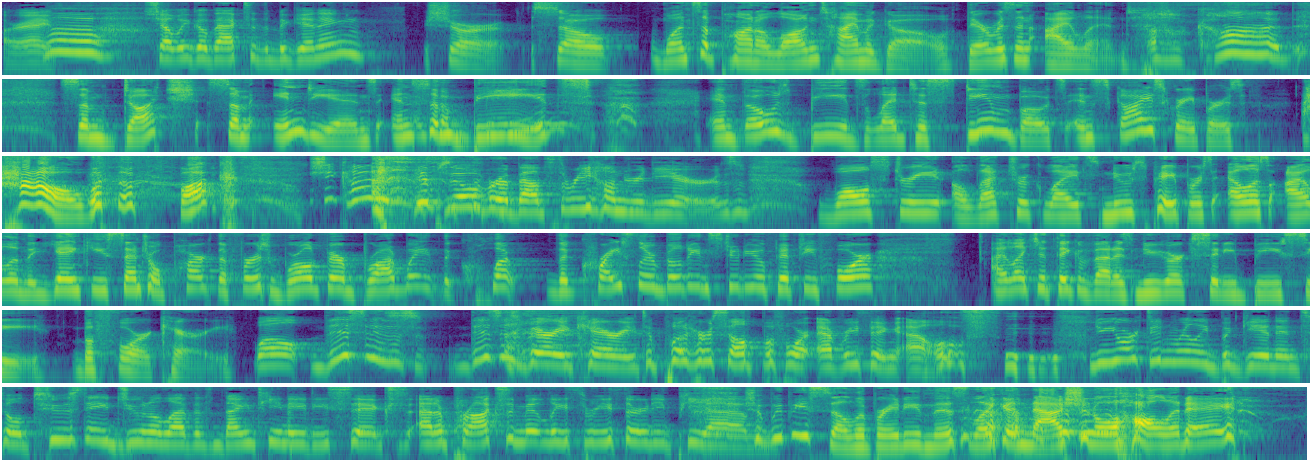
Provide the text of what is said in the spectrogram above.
All right. Shall we go back to the beginning? Sure. So, once upon a long time ago, there was an island. Oh, God. some Dutch, some Indians, and, some, some beads. and those beads led to steamboats and skyscrapers. How? What the fuck? She kind of skips over about 300 years. Wall Street, electric lights, newspapers, Ellis Island, the Yankees, Central Park, the first World Fair, Broadway, the Cl- the Chrysler Building, Studio 54. I like to think of that as New York City, BC, before Carrie. Well, this is this is very Carrie to put herself before everything else. New York didn't really begin until Tuesday, June 11th, 1986 at approximately 3:30 p.m. Should we be celebrating this like a national holiday?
